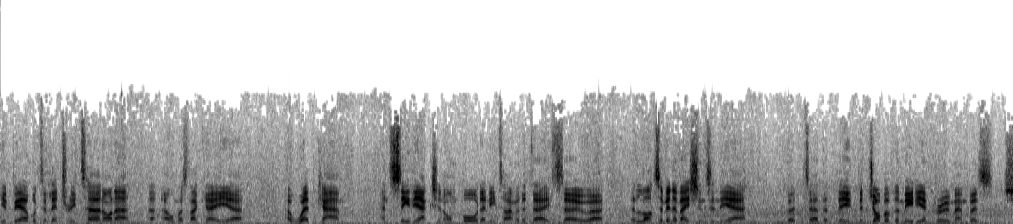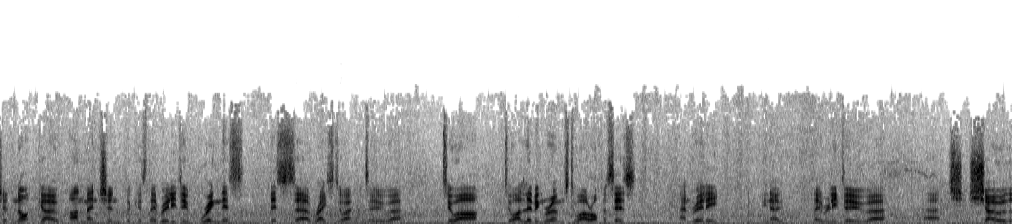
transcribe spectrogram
You'd be able to literally turn on a, a almost like a, uh, a webcam and see the action on board any time of the day. So uh, there are lots of innovations in the air, but uh, the, the, the, job of the media crew members should not go unmentioned because they really do bring this this uh, race to, to, uh, to our to our living rooms, to our offices, and really, you know, they really do uh, uh, sh show the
